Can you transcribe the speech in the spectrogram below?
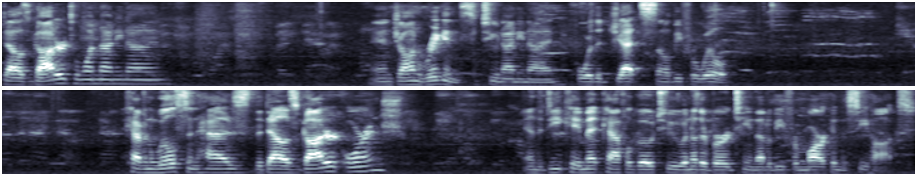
Dallas Goedert to 199. And John Riggins to 299 for the Jets. That'll be for Will. Kevin Wilson has the Dallas Goedert orange. And the DK Metcalf will go to another bird team. That'll be for Mark and the Seahawks.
